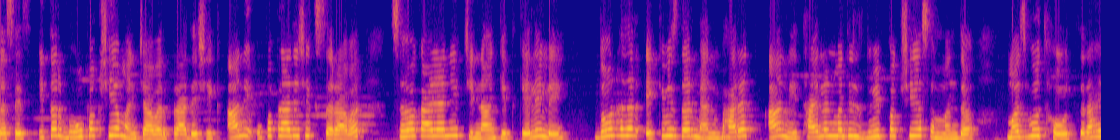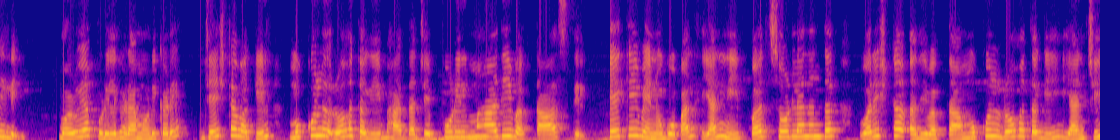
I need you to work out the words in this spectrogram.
तसेच इतर बहुपक्षीय मंचावर प्रादेशिक आणि उपप्रादेशिक स्तरावर सहकार्याने चिन्हांकित केलेले दोन हजार एकवीस दरम्यान भारत आणि थायलंडमधील द्विपक्षीय संबंध मजबूत होत राहिले. वळूया पुढील घडामोडीकडे. ज्येष्ठ वकील मुकुल रोहतगी भारताचे पुढील महाधिवक्ता असतील. के के वेणुगोपाल यांनी पद सोडल्यानंतर वरिष्ठ अधिवक्ता मुकुल रोहतगी यांची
